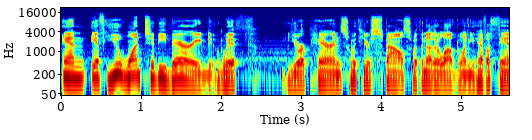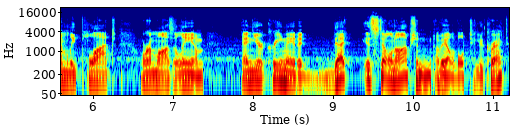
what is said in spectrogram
And if you want to be buried with your parents, with your spouse, with another loved one, you have a family plot or a mausoleum, and you're cremated, that is still an option available to you, correct?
